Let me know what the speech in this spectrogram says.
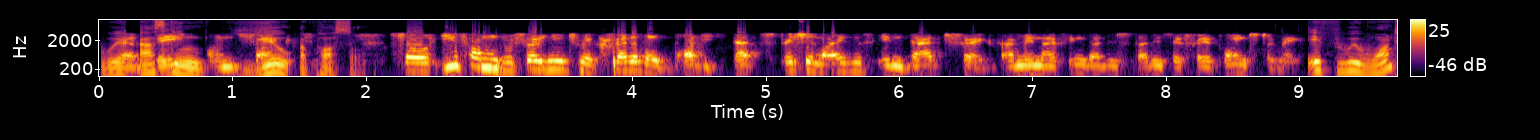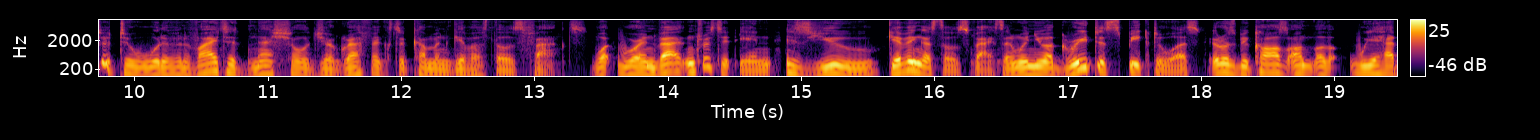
We're uh, asking on you, fact. Apostle. So if I'm referring you to a credible body that specializes in that fact, I mean, I think that is, that is a fair point to make. If we wanted to, we would have invited National Geographic to come and give us those facts. What we're inv- interested in is you giving us those facts. And when you agreed to speak to us, it was because on the, we had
